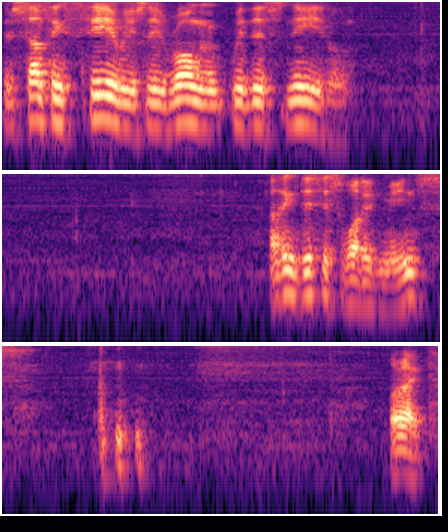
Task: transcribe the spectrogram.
there's something seriously wrong with this needle. I think this is what it means. all right.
